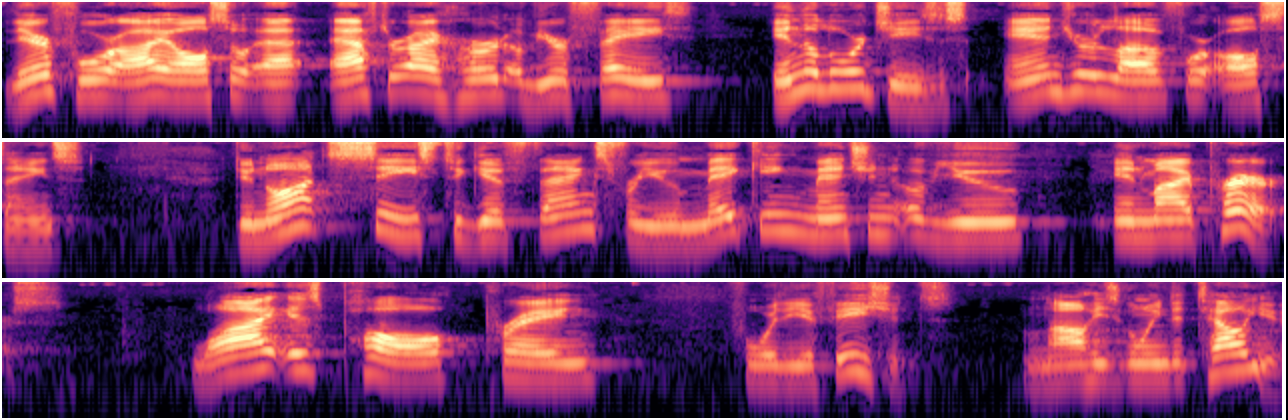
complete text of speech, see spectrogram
Therefore, I also, after I heard of your faith in the Lord Jesus and your love for all saints, do not cease to give thanks for you, making mention of you in my prayers. Why is Paul praying for the Ephesians? Well, now he's going to tell you.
